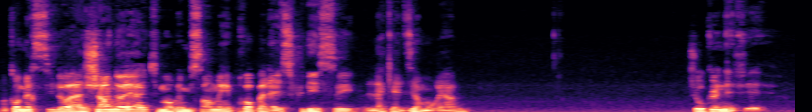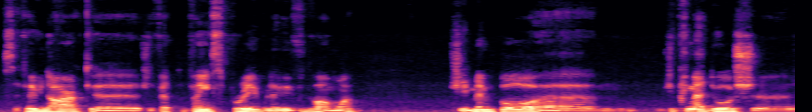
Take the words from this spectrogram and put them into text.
Encore merci là, à Jean-Noël qui m'a remis ça en main propre à la SQDC l'Acadie à Montréal. J'ai aucun effet. Ça fait une heure que j'ai fait 20 sprays, vous l'avez vu devant moi. J'ai même pas... Euh, j'ai pris ma douche, euh,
